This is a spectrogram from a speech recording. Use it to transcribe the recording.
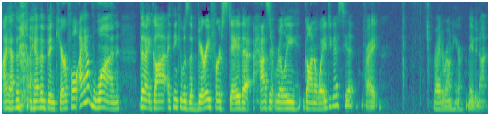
I haven't, I haven't been careful. I have one that I got, I think it was the very first day that hasn't really gone away. Do you guys see it? Right? Right around here. Maybe not.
